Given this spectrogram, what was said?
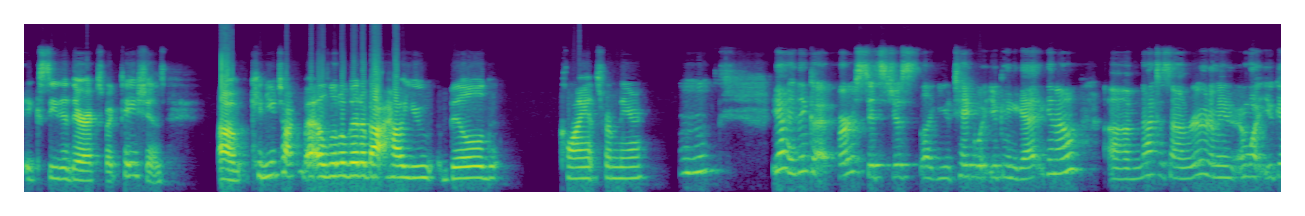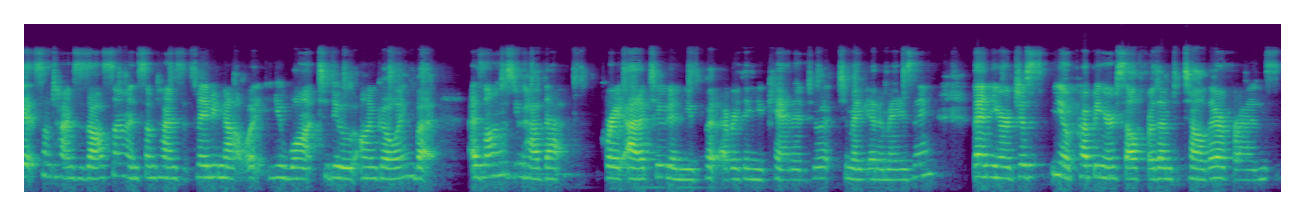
exceeded their expectations. Um, can you talk about a little bit about how you build clients from there? hmm Yeah, I think at first it's just like you take what you can get, you know, um, not to sound rude. I mean, and what you get sometimes is awesome, and sometimes it's maybe not what you want to do ongoing. But as long as you have that great attitude and you put everything you can into it to make it amazing, then you're just, you know, prepping yourself for them to tell their friends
